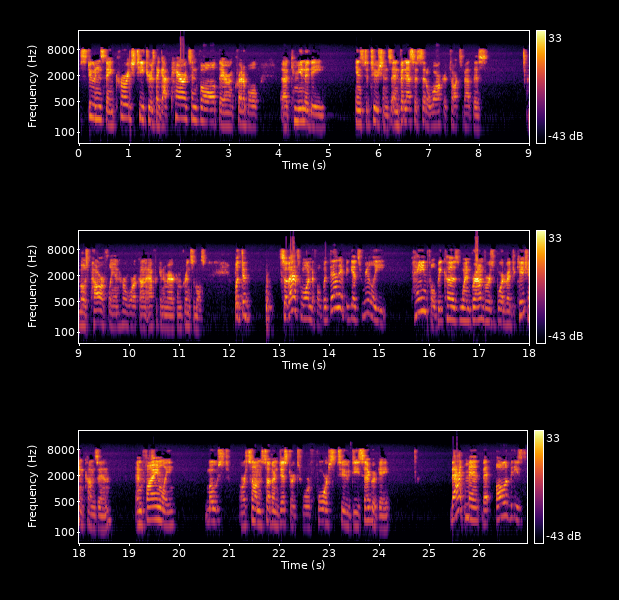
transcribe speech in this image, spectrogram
students, they encouraged teachers, they got parents involved. They're incredible uh, community institutions. And Vanessa Siddle Walker talks about this most powerfully in her work on African American principals. But the so that's wonderful. But then it gets really painful because when Brown versus Board of Education comes in, and finally, most or some southern districts were forced to desegregate. That meant that all of these,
